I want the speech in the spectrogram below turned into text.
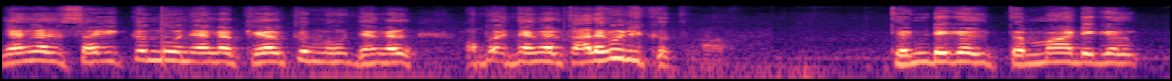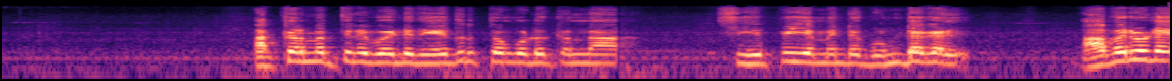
ഞങ്ങൾ സഹിക്കുന്നു ഞങ്ങൾ കേൾക്കുന്നു ഞങ്ങൾ ഞങ്ങൾ തലകുലിക്കുന്നു തെണ്ടികൾ തെമ്മാടികൾ അക്രമത്തിന് വേണ്ടി നേതൃത്വം കൊടുക്കുന്ന സി പി എമ്മിന്റെ ഗുണ്ടകൾ അവരുടെ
